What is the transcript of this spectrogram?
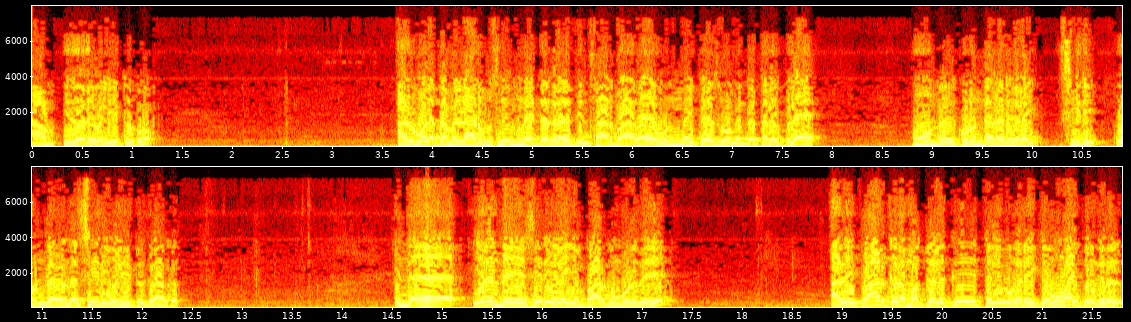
நாம் இதுவரை வெளியிட்டிருக்கிறோம். அதுபோல தமிழ்நாடு முஸ்லிம் முன்னேற்ற கழகத்தின் சார்பாக உண்மை பேசுவோம் என்ற தலைப்பில் மூன்று குறுந்தகடுகளை சீடி குறுந்தகடு சீடி வெளியிட்டிருக்கிறார்கள். இந்த இரண்டு சீடிகளையும் பார்க்கும் பொழுது அதை பார்க்கிற மக்களுக்கு தெளிவு கிடைக்கவும் வாய்ப்பு இருக்கிறது.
